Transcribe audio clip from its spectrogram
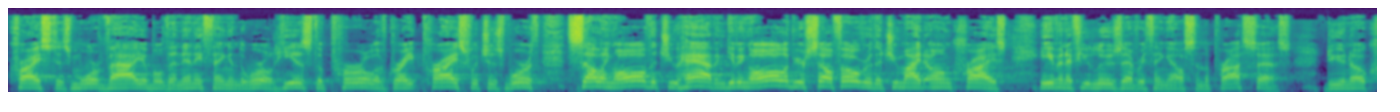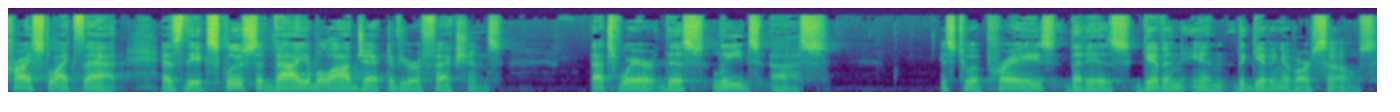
Christ is more valuable than anything in the world? He is the pearl of great price, which is worth selling all that you have and giving all of yourself over that you might own Christ, even if you lose everything else in the process. Do you know Christ like that as the exclusive, valuable object of your affections? That's where this leads us, is to a praise that is given in the giving of ourselves.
